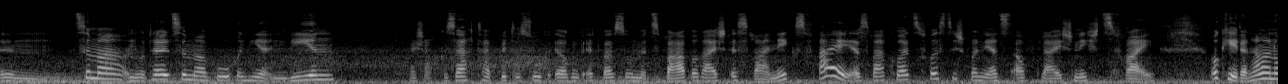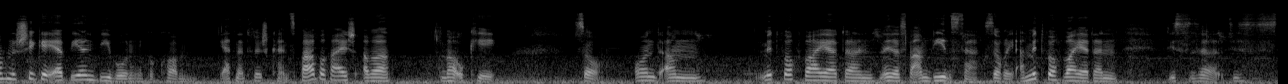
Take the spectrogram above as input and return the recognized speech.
ein Zimmer, ein Hotelzimmer buchen hier in Wien weil ich auch gesagt habe, bitte such irgendetwas so mit Spa-Bereich. Es war nichts frei. Es war kurzfristig von jetzt auf gleich nichts frei. Okay, dann haben wir noch eine schicke Airbnb-Wohnung bekommen. Die hat natürlich keinen Spa-Bereich, aber war okay. So, und am Mittwoch war ja dann, nee, das war am Dienstag, sorry, am Mittwoch war ja dann dieser, dieses,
